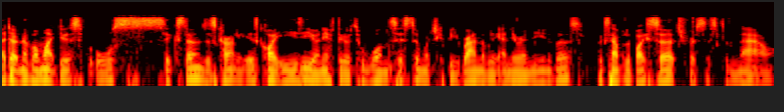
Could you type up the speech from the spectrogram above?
I don't know if I might do this for all six stones, as currently it's quite easy. You only have to go to one system, which could be randomly anywhere in the universe. For example, if I search for a system now,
